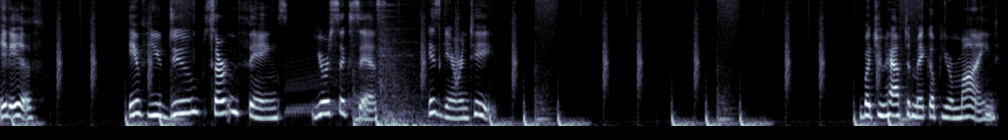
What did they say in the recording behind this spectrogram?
It is. If you do certain things, your success is guaranteed. But you have to make up your mind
